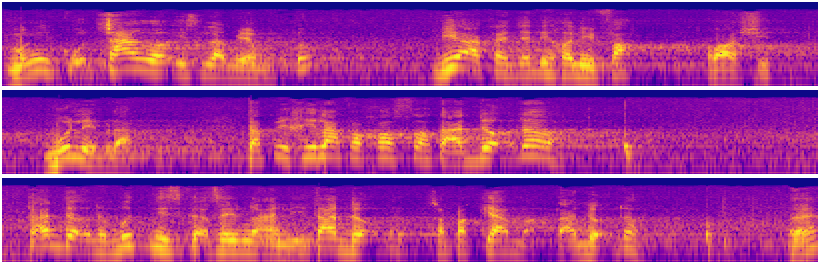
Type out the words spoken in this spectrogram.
Mengikut cara Islam yang betul, dia akan jadi khalifah rasyid. Boleh berlaku. Tapi khilafah khasah tak ada dah. Tak ada dah. Berhenti sekat Sayyidina Ali. Tak ada dah. Sampai kiamat. Tak ada dah. Eh?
